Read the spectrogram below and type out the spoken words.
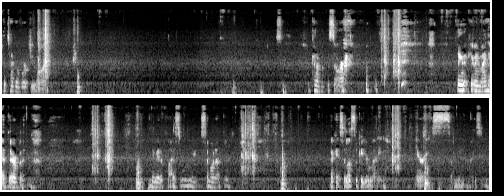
the type of work you want. Kind of a bizarre thing that came in my head there, but maybe it applies to someone out there. Okay, so let's look at your money, Aries, Sun, Moon, Rising.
